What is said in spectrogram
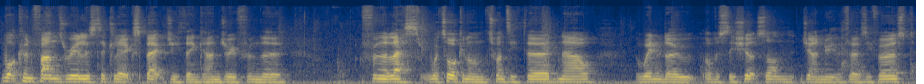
what can fans realistically expect? Do you think, Andrew, from the from the less we're talking on the twenty third now? The window obviously shuts on January the thirty first.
